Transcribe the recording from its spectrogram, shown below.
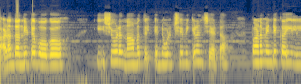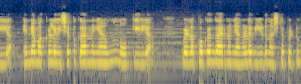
പണം തന്നിട്ട് പോകോ. ഈശോയുടെ നാമത്തിൽ എന്നോട് ക്ഷമിക്കണം ചേട്ടാ. പണം എന്റെ കയ്യിലില്ല. എന്റെ മക്കളുടെ വിശപ്പ് കാരണം ഞാൻ ഒന്നും നോക്കിയില്ല. വെള്ളപ്പൊക്കം കാരണം ഞങ്ങളുടെ വീട് നഷ്ടപ്പെട്ടു.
